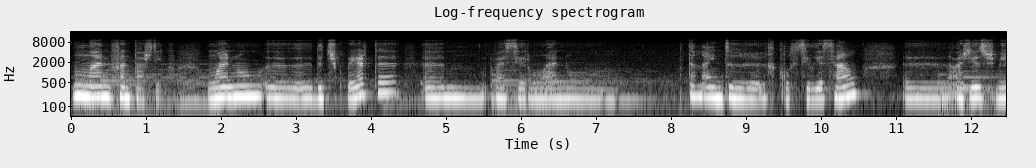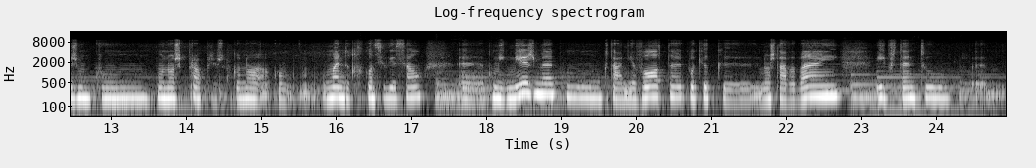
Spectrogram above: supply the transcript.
um ano fantástico, um ano uh, de descoberta, um, vai ser um ano também de reconciliação, uh, às vezes mesmo com connosco próprios, com, no, com um ano de reconciliação uh, comigo mesma, com o que está à minha volta, com aquilo que não estava bem. E, portanto, uh,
